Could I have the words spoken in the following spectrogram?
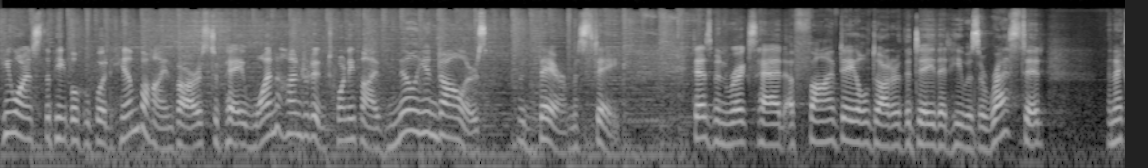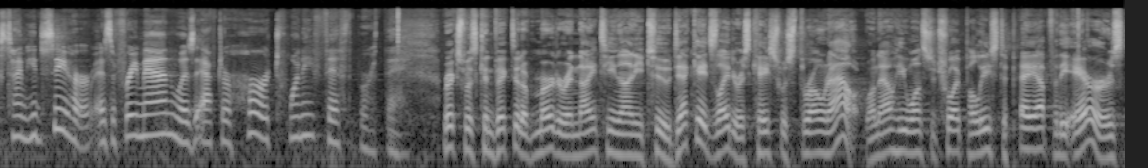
he wants the people who put him behind bars to pay $125 million for their mistake. Desmond Ricks had a five day old daughter the day that he was arrested. The next time he'd see her as a free man was after her 25th birthday. Ricks was convicted of murder in 1992. Decades later, his case was thrown out. Well, now he wants Detroit police to pay up for the errors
